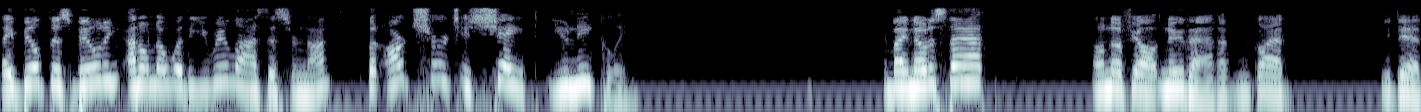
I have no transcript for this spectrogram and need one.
they built this building. I don't know whether you realize this or not, but our church is shaped uniquely. Anybody notice that? I don't know if y'all knew that. I'm glad you did.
